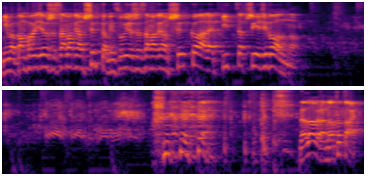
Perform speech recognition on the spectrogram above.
Nie bo pan powiedział, że zamawiam szybko, więc mówię, że zamawiam szybko, ale pizza przyjedzie wolno. No dobra, no to tak.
